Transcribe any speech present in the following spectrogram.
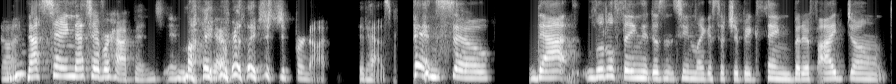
Not, mm-hmm. not, saying that's ever happened in my yeah. relationship or not. It has. And so that little thing that doesn't seem like a, such a big thing, but if I don't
